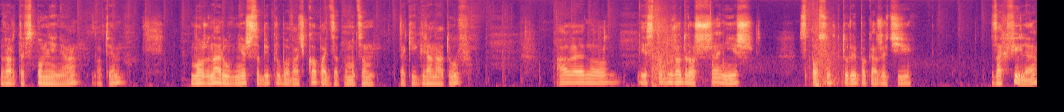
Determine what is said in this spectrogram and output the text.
warte wspomnienia o tym. Można również sobie próbować kopać za pomocą takich granatów, ale no jest to dużo droższe niż sposób, który pokażę Ci za chwilę.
